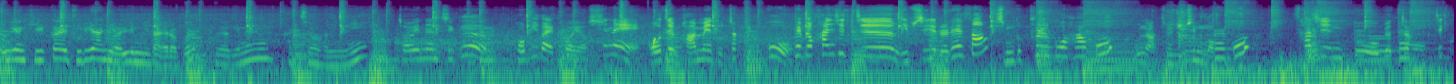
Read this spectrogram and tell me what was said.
여기는 길가에 두리안이 열립니다, 여러분. 여기는 같이 온 언니. 저희는 지금 거기 갈 거예요. 시내. 어제 밤에 도착했고 새벽 1시쯤 입시를 해서 짐도 풀고 하고 오늘 아침에 조식 먹고 사진 또 몇 장 찍고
